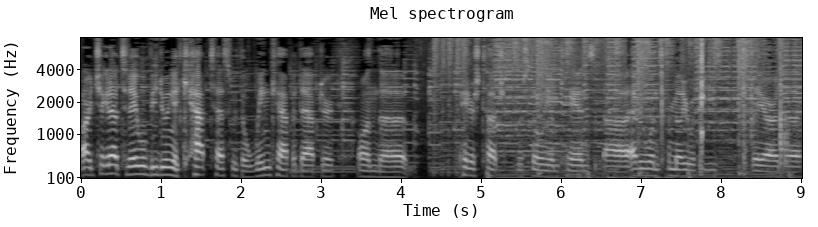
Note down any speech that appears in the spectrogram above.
Alright, check it out. Today we'll be doing a cap test with a wing cap adapter on the Painter's Touch Rust-Oleum cans. Uh, everyone's familiar with these. They are the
